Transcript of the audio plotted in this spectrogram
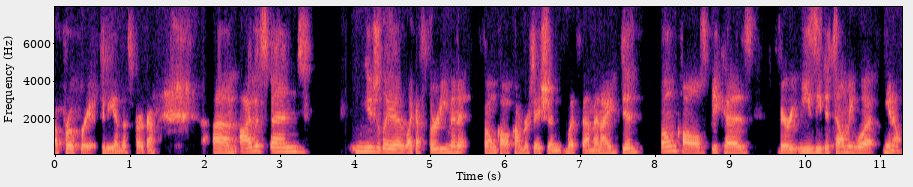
appropriate to be in this program. Um, I would spend usually a, like a 30 minute phone call conversation with them. And I did phone calls because very easy to tell me what, you know,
